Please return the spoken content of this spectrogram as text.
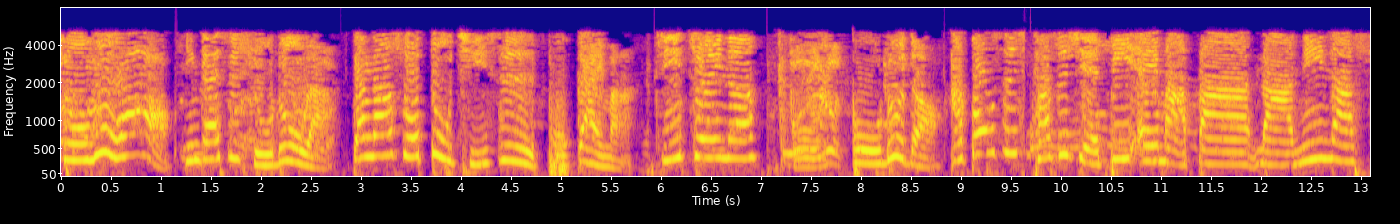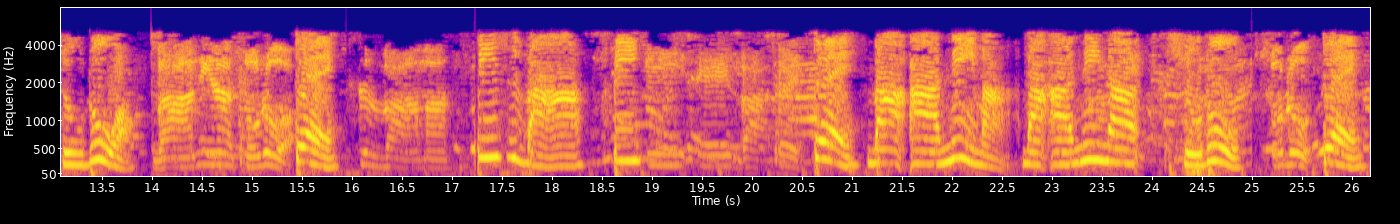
属鹿哦，应该是属鹿啦。刚刚说肚脐是补钙嘛，脊椎呢？补鹿。补鹿的阿公是他是写 B A 嘛，巴纳尼纳属鹿哦。巴尼纳属鹿。对。是瓦吗？B 是瓦，B。B A 瓦，对。对，瓦阿尼嘛，瓦阿尼纳属鹿。属鹿。对，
